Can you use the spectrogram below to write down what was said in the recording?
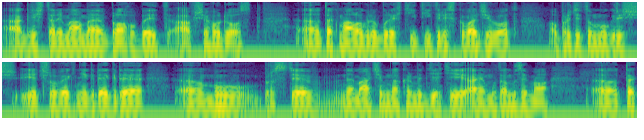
A když tady máme blahobyt a všeho dost, tak málo kdo bude chtít jít riskovat život. Oproti tomu, když je člověk někde, kde eh, mu prostě nemá čím nakrmit děti a je mu tam zima, eh, tak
